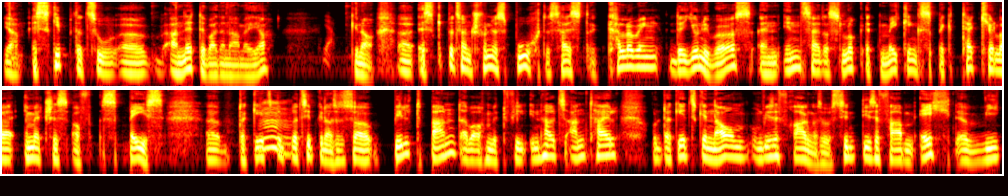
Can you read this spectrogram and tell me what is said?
Ja, es gibt dazu, äh, Annette war der Name, ja? Ja. Genau. Äh, es gibt dazu ein schönes Buch, das heißt Coloring the Universe, an Insider's Look at Making Spectacular Images of Space. Äh, da geht es im Prinzip genau, also es ist so ein Bildband, aber auch mit viel Inhaltsanteil. Und da geht es genau um, um diese Fragen. Also sind diese Farben echt? Äh, Wie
